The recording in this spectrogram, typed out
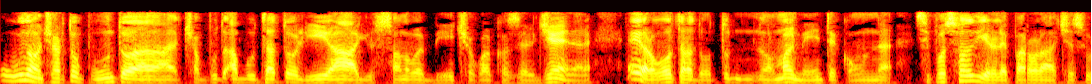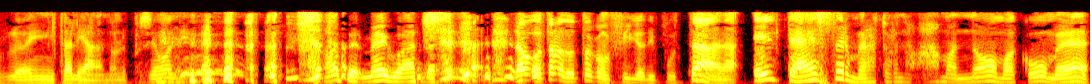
uno a un certo punto ha, ha buttato lì ah, you son of a bitch o qualcosa del genere. E io l'avevo tradotto normalmente con si possono dire le parolacce sul, in italiano le possiamo dire? Ah per me guarda. L'avevo tradotto con figlio di puttana. E il tester mi era tornato ah ma no ma come?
